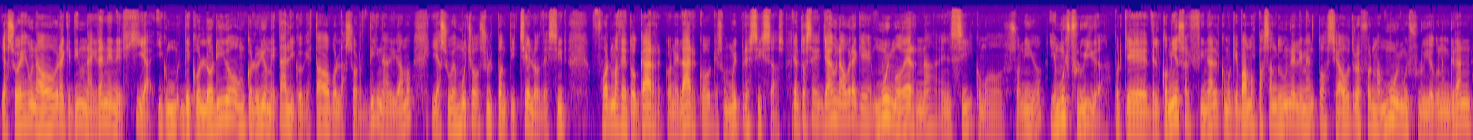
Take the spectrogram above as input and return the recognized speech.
y a su vez es una obra que tiene una gran energía y de colorido, un colorido metálico que está dado por la sordina, digamos, y a su vez mucho sulponticello, es decir, formas de tocar con el arco que son muy precisas. Entonces ya es una obra que es muy moderna en sí como sonido y es muy fluida, porque del comienzo al final como que vamos pasando de un elemento hacia otro de forma muy muy fluida, con un gran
